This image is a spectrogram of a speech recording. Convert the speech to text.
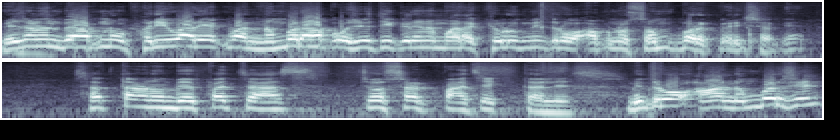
વેજાનંદભાઈ આપનો ફરીવાર એકવાર નંબર આપો જેથી કરીને અમારા ખેડૂત મિત્રો આપનો સંપર્ક કરી શકે. સત્તાણું બે પચાસ. ચોસઠ પાંચ એકતાલીસ. મિત્રો આ નંબર છે.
